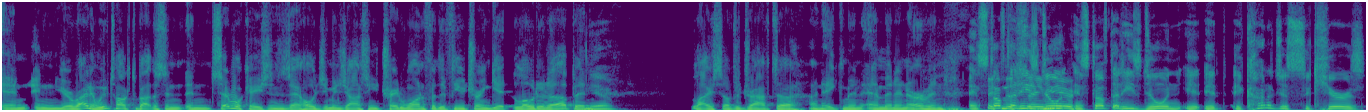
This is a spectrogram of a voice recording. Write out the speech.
And and you're right, and we've talked about this in, in several occasions. That whole Jimmy Johnson, you trade one for the future and get loaded up and Yeah. allow yourself to draft a, an Aikman, Emmett, and Irvin. and stuff that he's doing year. and stuff that he's doing it it, it kind of just secures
